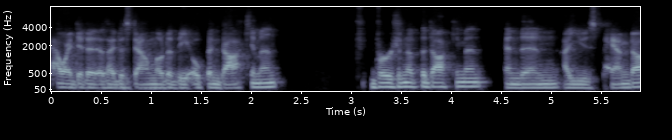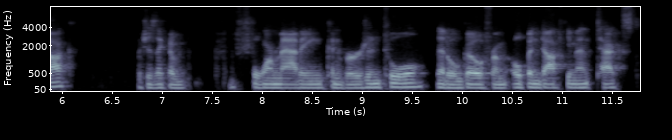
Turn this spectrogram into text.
how I did it is I just downloaded the open document version of the document, and then I used Pandoc, which is like a formatting conversion tool that'll go from open document text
